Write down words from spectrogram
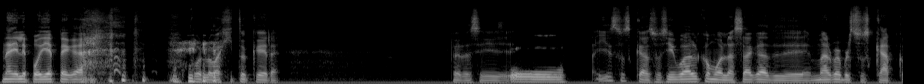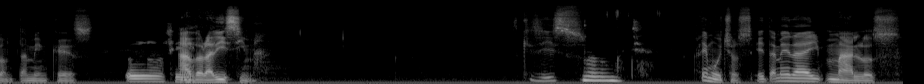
nadie le podía pegar por lo bajito que era. Pero sí, Sí. hay esos casos. Igual como la saga de Marvel vs. Capcom también, que es Uh, sí. adoradísima. Es que sí, es- No manches. hay muchos. Y también hay malos.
